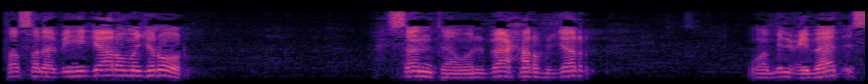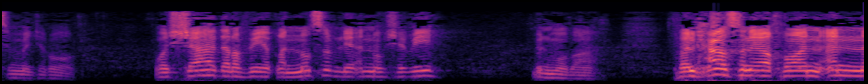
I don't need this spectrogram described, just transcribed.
اتصل به جار ومجرور. أحسنت والباء حرف جر وبالعباد اسم مجرور. والشاهد رفيق النصب لأنه شبيه بالمضاف. فالحاصل يا أخوان أن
